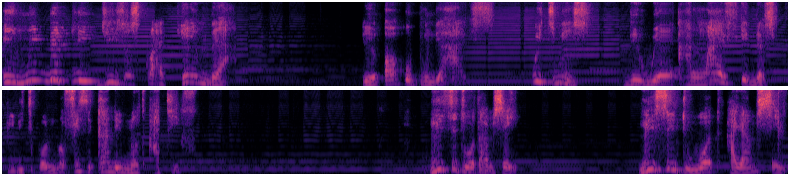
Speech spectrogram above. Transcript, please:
Immediately Jesus Christ came there. They all opened their eyes, which means they were alive in the spirit, but not physically not active. Listen to what I'm saying. Listen to what I am saying.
